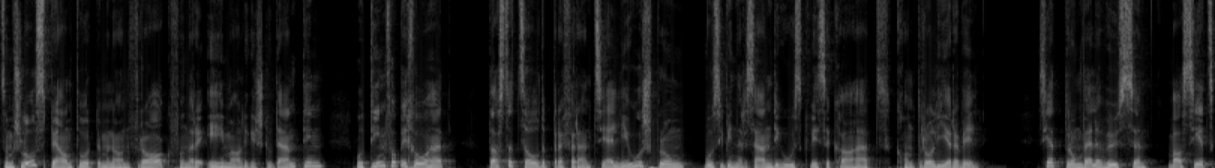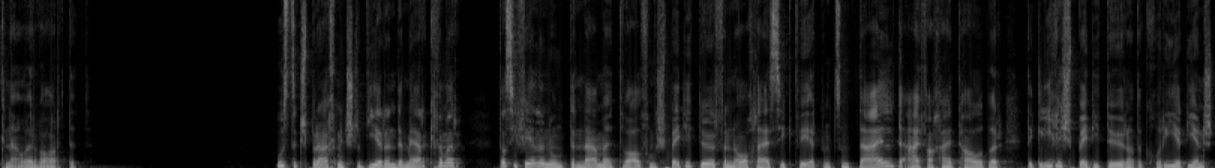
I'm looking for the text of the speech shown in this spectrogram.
Zum Schluss beantworten wir noch eine Frage von einer ehemaligen Studentin, die die Info bekommen hat, dass der Zoll den präferentiellen Ursprung, wo sie bei einer Sendung ausgewiesen hat, kontrollieren will. Sie hat darum wissen, was sie jetzt genau erwartet. Aus dem Gespräch mit Studierenden merken wir, dass in vielen Unternehmen die Wahl vom Spediteur vernachlässigt wird und zum Teil der Einfachheit halber der gleiche Spediteur oder Kurierdienst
